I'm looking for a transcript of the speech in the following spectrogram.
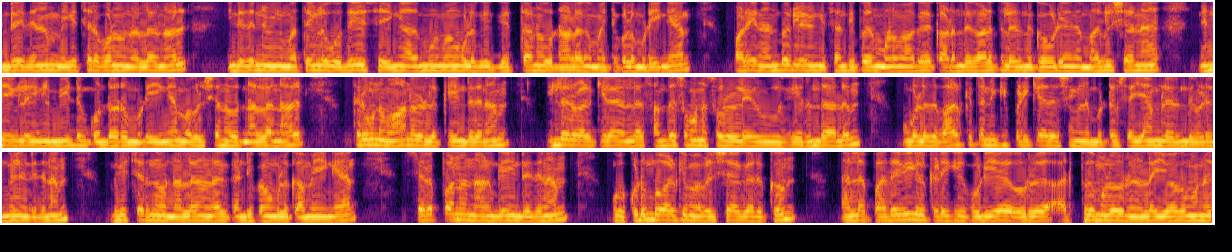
இன்றைய தினம் மிகச்சிறப்பான ஒரு நல்ல நாள். இன்றைய தினம் நீங்கள் மற்றவங்களுக்கு உதவி செய்யுங்க. அது மூலமாக உங்களுக்கு கெத்தான ஒரு நாளாக அமைத்துக் கொள்ள முடியுங்க. பழைய நண்பர்களை நீங்கள் சந்திப்பதன் மூலமாக கடந்த காலத்தில் இருக்கக்கூடிய அந்த மகிழ்ச்சியான நினைவுகளை நீங்கள் மீண்டும் கொண்டு வர முடியுங்க. மகிழ்ச்சியான ஒரு நல்ல நாள். திருமண மாணவர்களுக்கு இன்றைய தினம் இல்லற வாழ்க்கையில் நல்ல சந்தோஷமான சூழ்நிலை உங்களுக்கு இருந்தாலும் உங்களது வாழ்க்கை துணைக்கு பிடிக்காத விஷயங்களை மட்டும் செய்யாமல் இருந்து விடுங்கள். இன்றைய தினம் மிகச்சிறந்த ஒரு நல்ல நாளாக கண்டிப்பாக உங்களுக்கு அமையுங்க. சிறப்பான நாள்கள் இன்றைய தினம். உங்கள் குடும்ப வாழ்க்கை மகிழ்ச்சியாக இருக்கும். நல்ல பதவிகள் கிடைக்கக்கூடிய ஒரு அற்புதமான ஒரு நல்ல யோகமான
